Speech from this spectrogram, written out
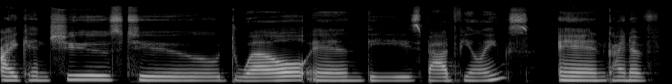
I can choose to dwell in these bad feelings and kind of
